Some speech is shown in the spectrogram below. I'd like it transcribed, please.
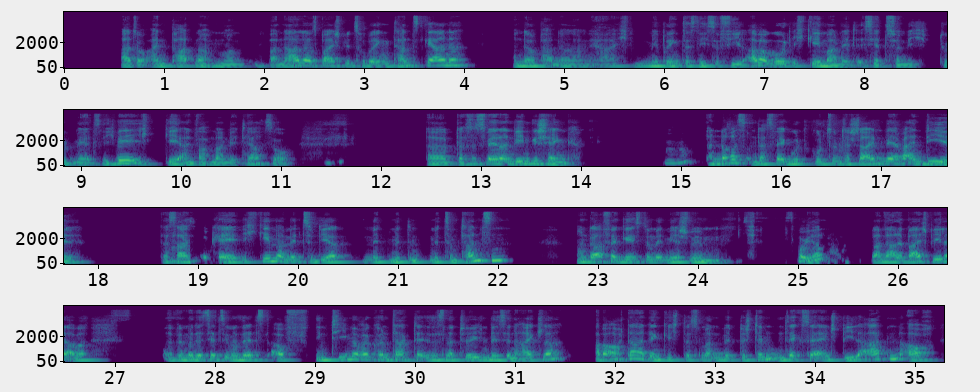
Also ein Partner, um ein banales Beispiel zu bringen, tanzt gerne. Andere Partner sagen, ja, ich, mir bringt das nicht so viel, aber gut, ich gehe mal mit. Ist jetzt für mich, tut mir jetzt nicht weh, ich gehe einfach mal mit, ja, so. Mhm. Äh, das wäre dann wie ein Geschenk. Mhm. Anderes, und das wäre gut, gut zu unterscheiden, wäre ein Deal. Das mhm. heißt, okay, ich gehe mal mit zu dir, mit, mit, mit zum Tanzen und dafür gehst du mit mir schwimmen. Oh ja, mhm. banale Beispiele, aber äh, wenn man das jetzt übersetzt auf intimere Kontakte, ist es natürlich ein bisschen heikler. Aber auch da denke ich, dass man mit bestimmten sexuellen Spielarten auch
